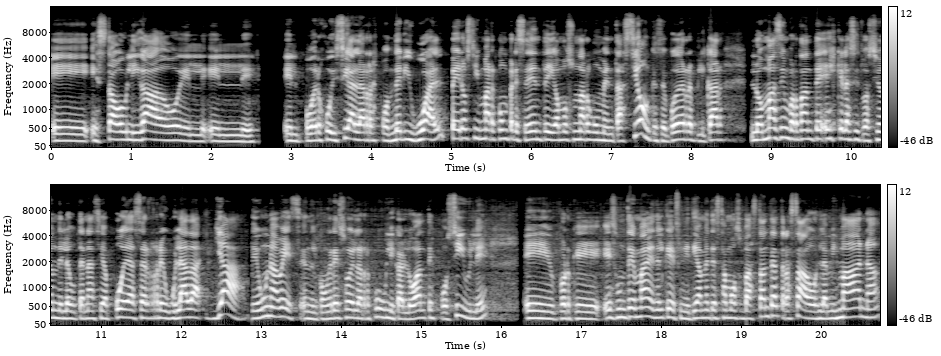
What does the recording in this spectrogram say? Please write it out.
eh, está obligado el, el, el Poder Judicial a responder igual, pero sí marca un precedente, digamos, una argumentación que se puede replicar. Lo más importante es que la situación de la eutanasia pueda ser regulada ya de una vez en el Congreso de la República lo antes posible eh, porque es un tema en el que definitivamente estamos bastante atrasados. La misma Ana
